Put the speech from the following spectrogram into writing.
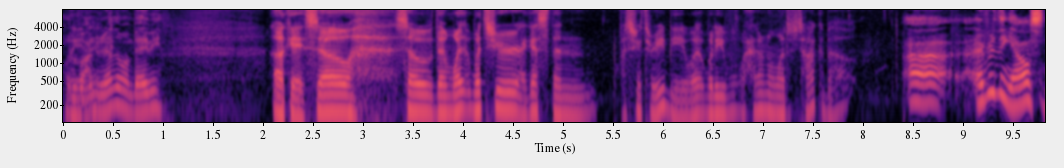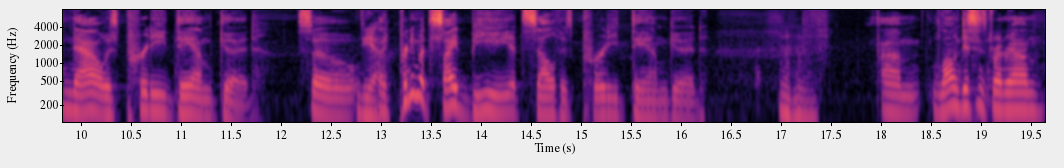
What Move on to another one, baby. Okay, so so then what what's your I guess then what's your three B? What what do you I don't know what to talk about. Uh, everything else now is pretty damn good. So, Yeah. like, pretty much side B itself is pretty damn good. Mm-hmm. Um, long distance run around,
